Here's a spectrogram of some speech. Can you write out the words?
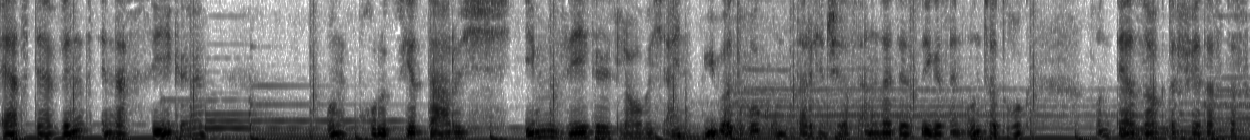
fährt der Wind in das Segel und produziert dadurch im Segel, glaube ich, einen Überdruck und dadurch entsteht auf der anderen Seite des Segels ein Unterdruck und der sorgt dafür, dass das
